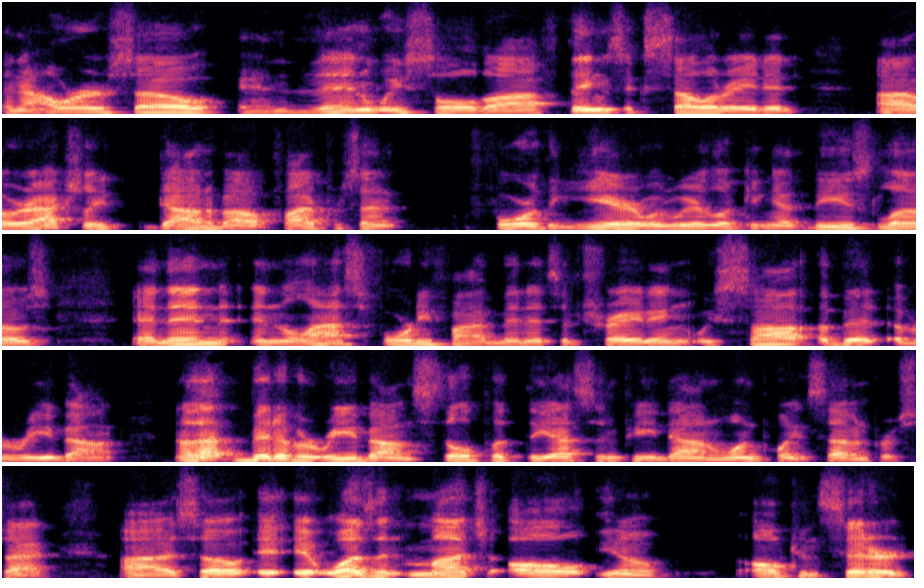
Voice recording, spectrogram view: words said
an hour or so, and then we sold off. Things accelerated. Uh, we're actually down about five percent for the year when we were looking at these lows. And then in the last 45 minutes of trading, we saw a bit of a rebound. Now that bit of a rebound still put the S&P down 1.7 percent. Uh, so it, it wasn't much all you know all considered,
